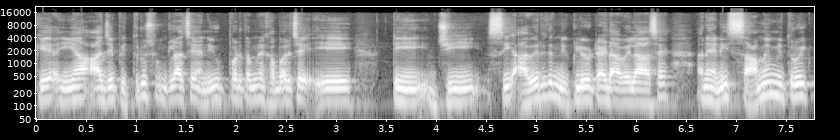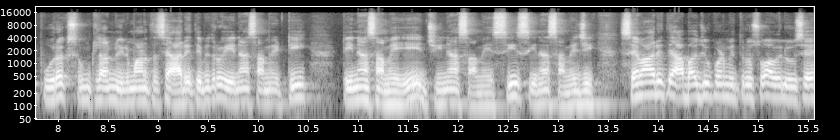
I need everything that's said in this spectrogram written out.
કે અહીંયા આ જે પિતૃ શૃંખલા છે, એની ઉપર તમને ખબર છે એ ટી જી સી આવી રીતે ન્યુક્લિયોટાઇડ આવેલા હશે અને એની સામે મિત્રો એક પૂરક શૃંખલાનું નિર્માણ થશે. આ રીતે મિત્રો એના સામે ટી ટીના સામે એ જીના સામે સી સીના સામે જી સેમ આ રીતે આ બાજુ પણ મિત્રો શું આવેલું છે?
